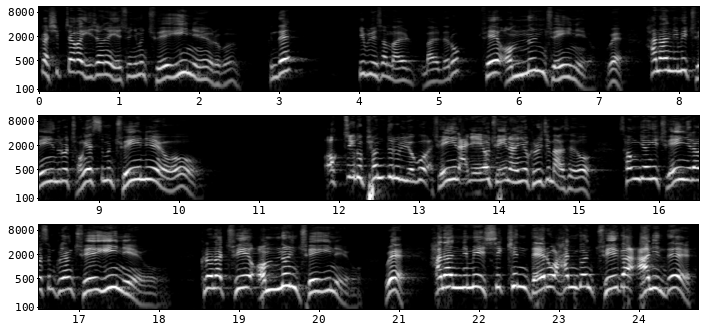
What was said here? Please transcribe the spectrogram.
그러니까 십자가 이전에 예수님은 죄인이에요, 여러분. 근데 히브리서 말 말대로 죄 없는 죄인이에요. 왜? 하나님이 죄인으로 정했으면 죄인이에요. 억지로 편들으려고 죄인 아니에요, 죄인 아니에요 그러지 마세요. 성경이 죄인이라고 했으면 그냥 죄인이에요. 그러나 죄 없는 죄인이에요. 왜? 하나님이 시킨 대로 한 건 죄가 아닌데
